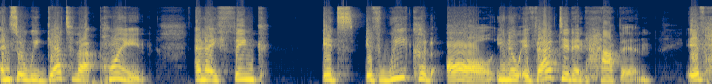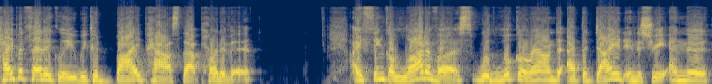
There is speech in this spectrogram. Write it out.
And so we get to that point, and I think it's if we could all, you know, if that didn't happen, if hypothetically we could bypass that part of it, I think a lot of us would look around at the diet industry and the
